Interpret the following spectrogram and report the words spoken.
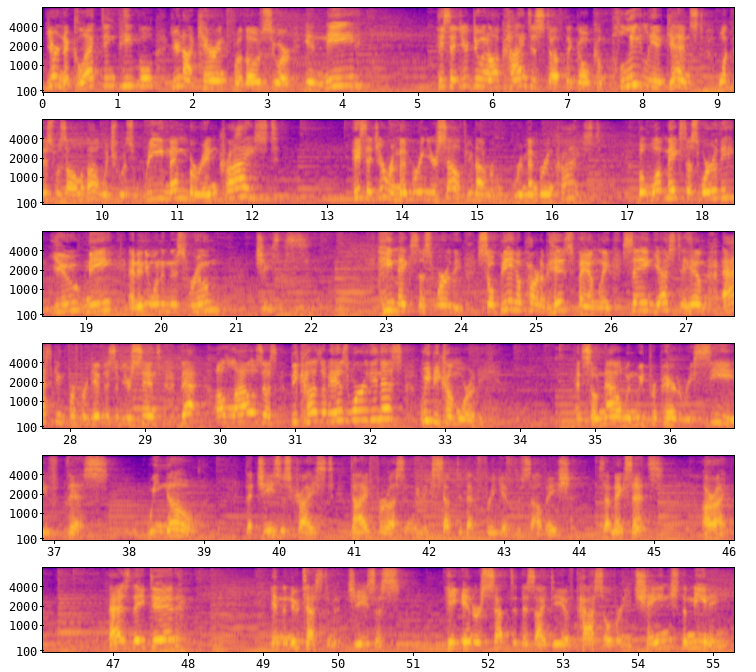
You're neglecting people, you're not caring for those who are in need. He said, You're doing all kinds of stuff that go completely against what this was all about, which was remembering Christ. He said, You're remembering yourself, you're not re- remembering Christ. But what makes us worthy? You, me, and anyone in this room? Jesus. He makes us worthy. So, being a part of His family, saying yes to Him, asking for forgiveness of your sins, that allows us, because of His worthiness, we become worthy. And so now, when we prepare to receive this, we know that Jesus Christ died for us and we've accepted that free gift of salvation. Does that make sense? All right. As they did in the New Testament, Jesus, he intercepted this idea of Passover and he changed the meaning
